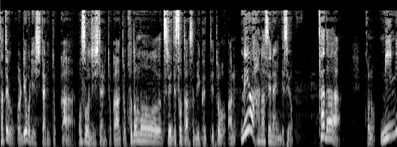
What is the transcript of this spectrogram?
例えば、こう、料理したりとか、お掃除したりとか、あと子供を連れて外遊び行くっていうと、あの、目は離せないんですよ。ただ、この耳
